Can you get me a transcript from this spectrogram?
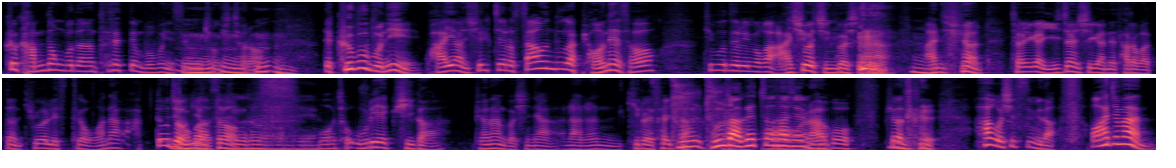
그 감동보다는 퇴색된 부분이 있어요, 음, 은총 씨처럼. 음, 음, 근데 그 부분이 과연 실제로 사운드가 변해서 튜브 드리머가 아쉬워진 것이냐, 음. 아니면 저희가 이전 시간에 다뤄봤던 듀얼리스트가 워낙 압도적이어서. 어, 저 우리의 귀가 변한 것이냐라는 기로에 서 있다. 둘- 둘 다겠죠, 사실은 뭐. 라고 표현을 하고 싶습니다. 어, 하지만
